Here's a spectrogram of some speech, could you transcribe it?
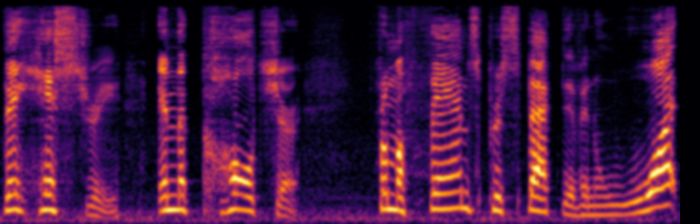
the history and the culture from a fan's perspective and what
